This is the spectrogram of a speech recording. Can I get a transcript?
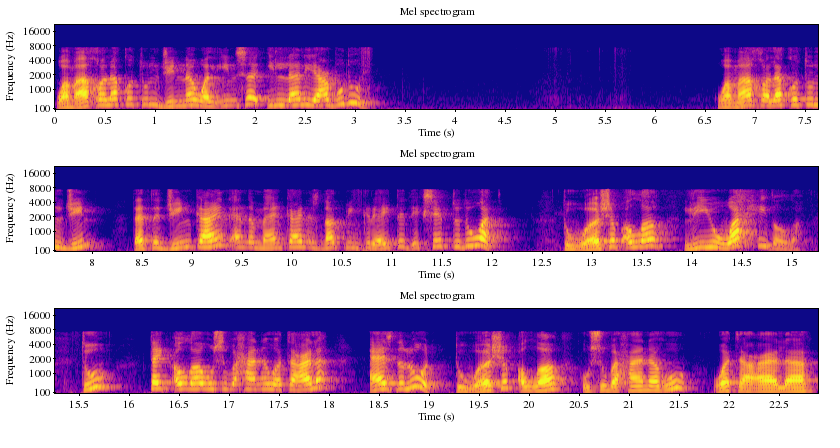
وَمَا خَلَقْتُ الْجِنَّ وَالْإِنسَ إِلَّا لِيَعْبُدُونَ وَمَا خَلَقْتُ الْجِنَّ That the jinn kind and the mankind is not being created except to do what? To worship Allah, لِيُوَحِّدَ Allah. To take Allah subhanahu wa ta'ala as the Lord. To worship Allah subhanahu wa ta'ala.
